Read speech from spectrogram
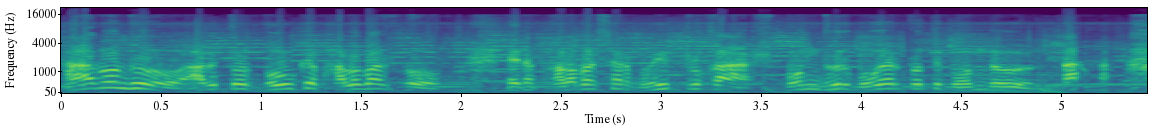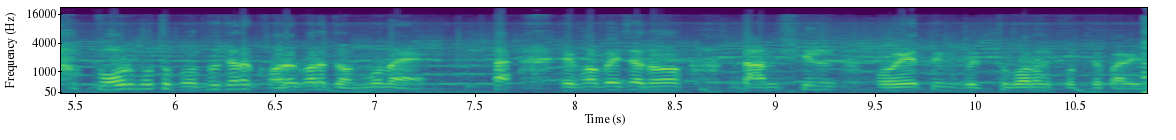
হ্যাঁ বন্ধু আমি তোর বউকে ভালোবাসবো। এটা ভালোবাসার বহিঃপ্রকাশ বন্ধুর বউয়ের প্রতি বন্ধুর তোর মতো বন্ধু যারা ঘরে ঘরে জন্ম নেয়। এভাবে যেন দানশীল হয়ে তুই মৃত্যুবরণ করতে পারিস।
